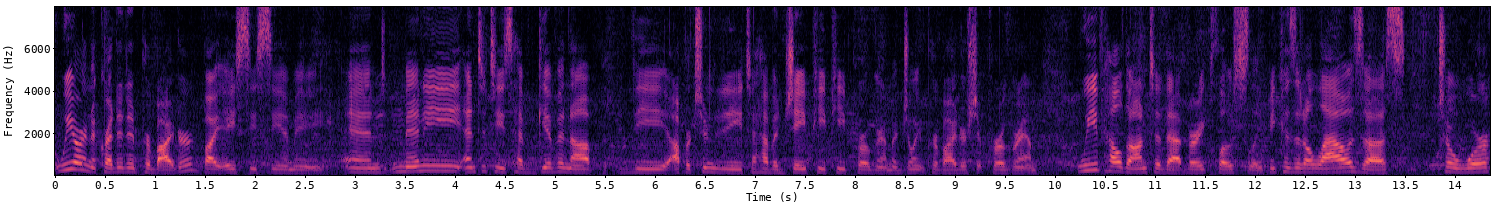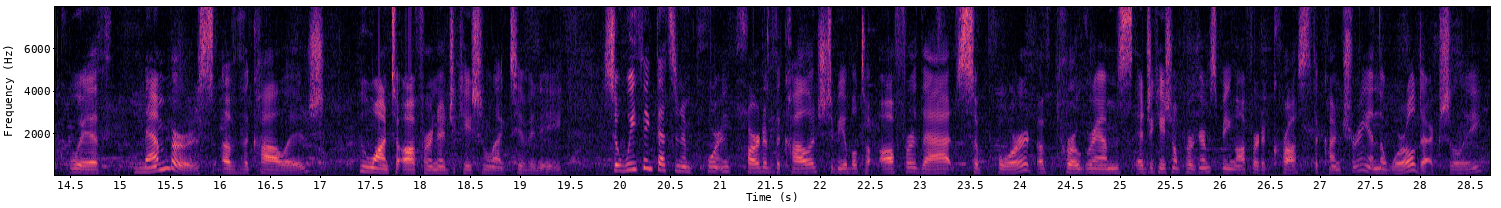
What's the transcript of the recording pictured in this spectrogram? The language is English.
We are an accredited provider by ACCME, and many entities have given up the opportunity to have a JPP program, a joint providership program. We've held on to that very closely because it allows us to work with members of the college who want to offer an educational activity. So we think that's an important part of the college to be able to offer that support of programs, educational programs being offered across the country and the world actually.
